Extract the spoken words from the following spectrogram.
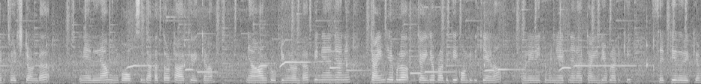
എടുത്തു വെച്ചിട്ടുണ്ട്. ഇനി എല്ലാം ഇനി ബോക്സിന്റെ അകത്തോട്ട് ആക്കി വെക്കണം. ഇനി ആ ഒരു ഡ്യൂട്ടിയും കൂടെ ഉണ്ട്. പിന്നെ ഞാൻ ടൈം ടേബിൾ ടൈം ടേബിൾ അടുക്കിക്കൊണ്ടിരിക്കുകയാണ് ഒരു എണീക്ക് മുന്നേ ആയിട്ട് ഞാൻ ആ ടൈം ടേബിൾ അടുക്കി സെറ്റ് ചെയ്ത് വെക്കും.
